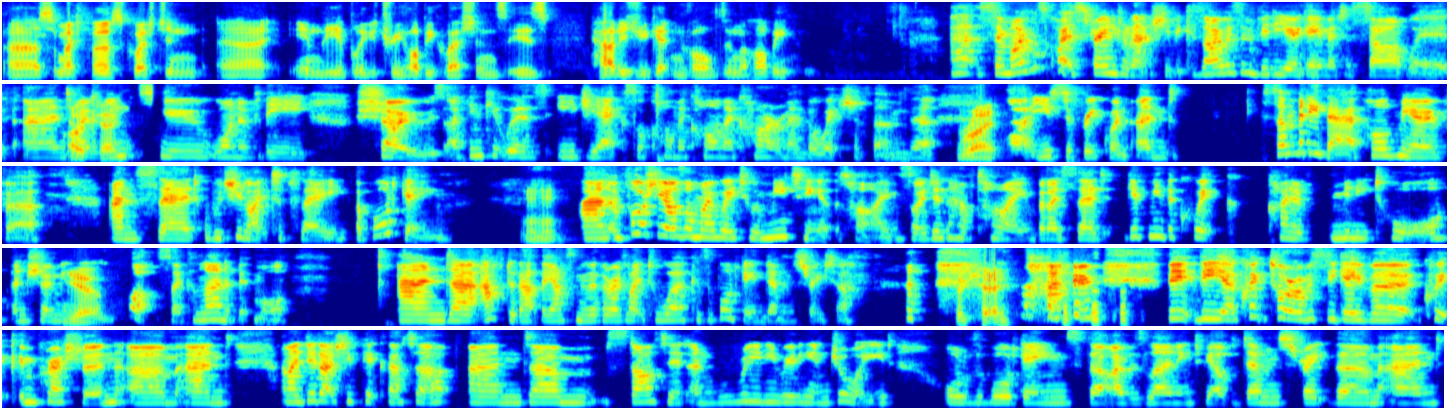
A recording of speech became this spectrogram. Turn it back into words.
Uh, so, my first question uh, in the obligatory hobby questions is, how did you get involved in the hobby? Uh, so mine was quite a strange one actually because I was a video gamer to start with, and okay. I went to one of the shows. I think it was EGX or Comic Con. I can't remember which of them that right. uh, I used to frequent. And somebody there pulled me over and said, "Would you like to play a board game?" Mm-hmm. And unfortunately, I was on my way to a meeting at the time, so I didn't have time. But I said, "Give me the quick kind of mini tour and show me yeah. what so I can learn a bit more." And uh, after that, they asked me whether I'd like to work as a board game demonstrator. okay. the the uh, quick tour obviously gave a quick impression, um, and and I did actually pick that up and um, started and really really enjoyed all of the board games that I was learning to be able to demonstrate them and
